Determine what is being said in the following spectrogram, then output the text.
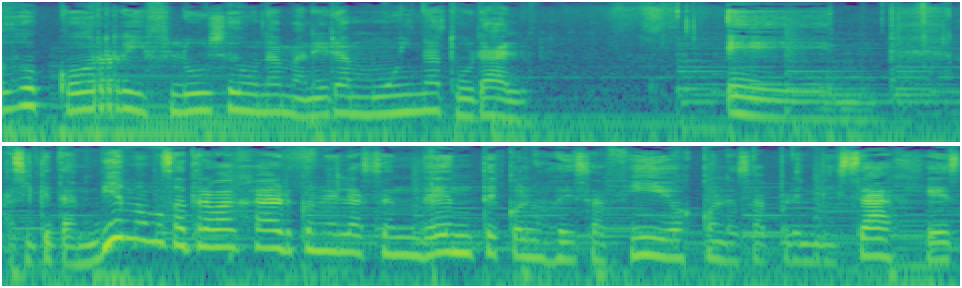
todo corre y fluye de una manera muy natural. Eh, así que también vamos a trabajar con el ascendente, con los desafíos, con los aprendizajes,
